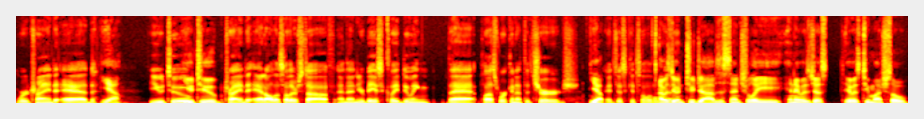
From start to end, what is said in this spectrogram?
we're trying to add yeah, YouTube, YouTube, trying to add all this other stuff, and then you're basically doing that plus working at the church. yep. It just gets a little. I was bit- doing two jobs essentially, and it was just it was too much. So,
